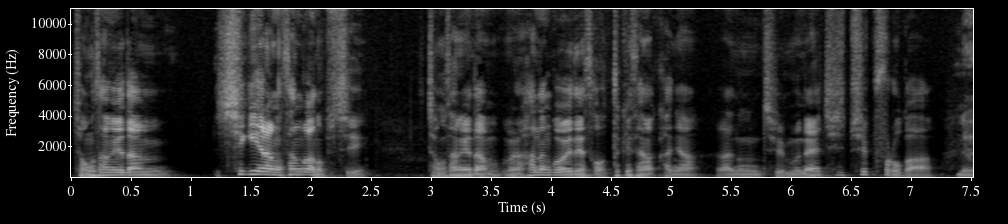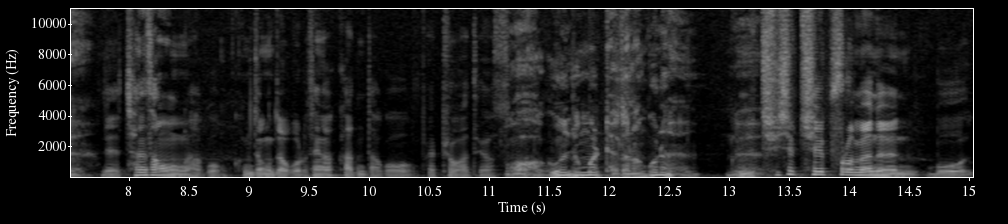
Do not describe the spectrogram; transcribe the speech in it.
정상회담 시기랑 상관없이 정상회담을 하는 거에 대해서 어떻게 생각하냐라는 질문에 77%가 네. 이제 찬성하고 긍정적으로 생각한다고 발표가 되었습니다. 와 그건 정말 대단한 거네 그 77%면은 뭐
